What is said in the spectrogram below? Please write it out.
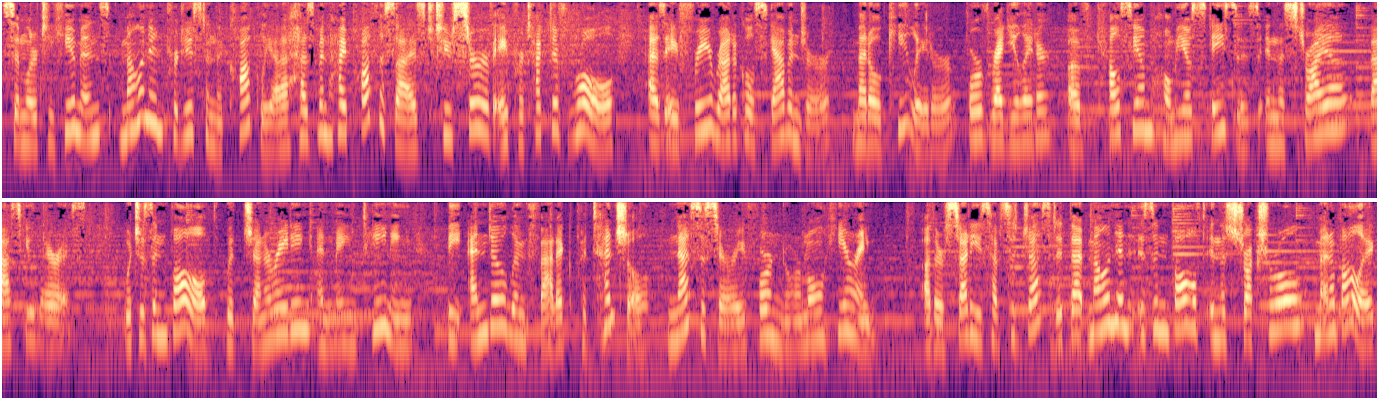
Similar to humans, melanin produced in the cochlea has been hypothesized to serve a protective role as a free radical scavenger, metal chelator, or regulator of calcium homeostasis in the stria vascularis, which is involved with generating and maintaining the endolymphatic potential necessary for normal hearing. Other studies have suggested that melanin is involved in the structural, metabolic,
